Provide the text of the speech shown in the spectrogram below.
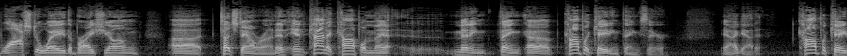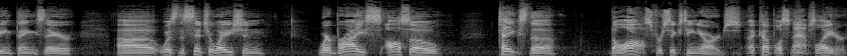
washed away the Bryce Young uh, touchdown run and, and kind of complimenting thing, uh, complicating things there. Yeah, I got it. Complicating things there uh, was the situation where Bryce also takes the the loss for 16 yards a couple of snaps later.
